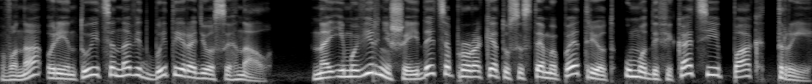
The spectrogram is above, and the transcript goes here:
Вона орієнтується на відбитий радіосигнал. Найімовірніше йдеться про ракету системи Петріот у модифікації ПАК-3.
